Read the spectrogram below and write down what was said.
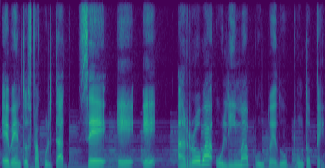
eventosfacultadcee.ulima.edu.p.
